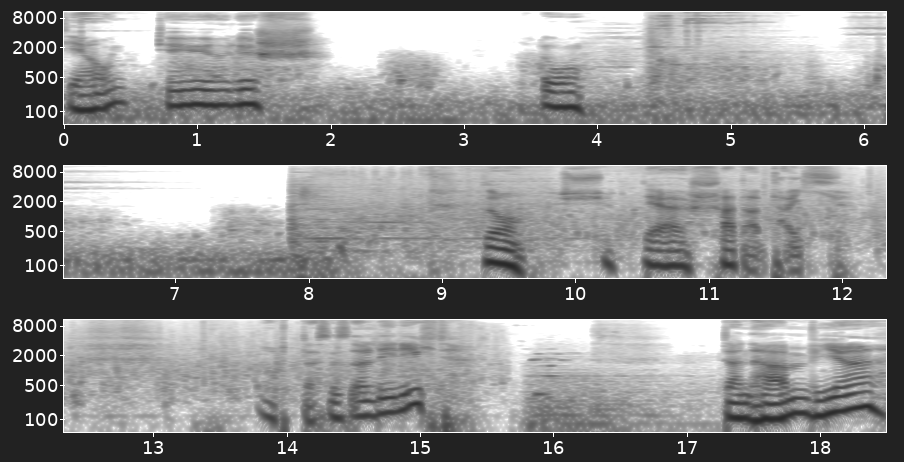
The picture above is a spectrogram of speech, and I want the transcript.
Alles hier unterirdisch. Hallo. So, der Schatterteich. Auch das ist erledigt. Dann haben wir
